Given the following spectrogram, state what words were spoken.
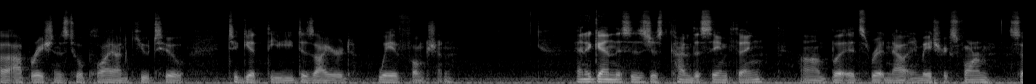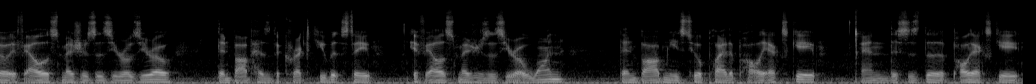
uh, operations to apply on Q2 to get the desired wave function. And again, this is just kind of the same thing, um, but it's written out in matrix form. So if Alice measures a 0, 0, then Bob has the correct qubit state. If Alice measures a 0, 1, then Bob needs to apply the Pauli X gate, and this is the Pauli X gate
